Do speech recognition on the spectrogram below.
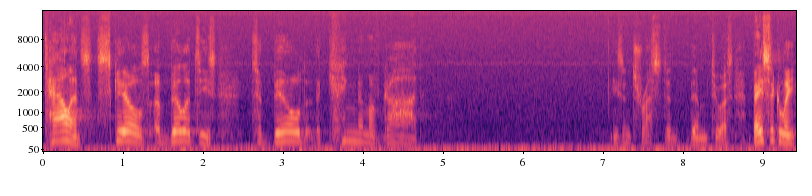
talents, skills, abilities to build the kingdom of God. He's entrusted them to us. Basically,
